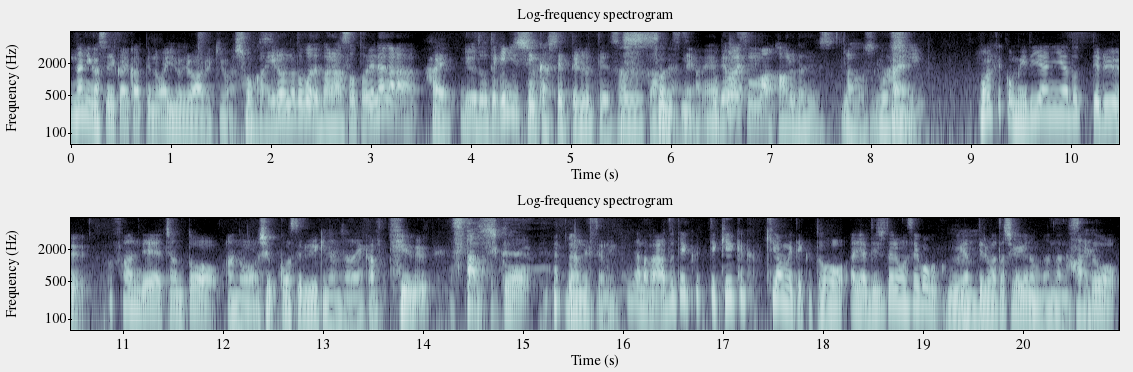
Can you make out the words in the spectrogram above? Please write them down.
何が正解かっていうのはいろいろある気はします。そうか、いろんなところでバランスを取りながら、はい。流動的に進化していってるっていう、そういう感じなんですかそうですねね。デバイスもまあ変わるだろうし、はい僕は結構メディアに宿ってるファンでちゃんとあの出向するべきなんじゃないかっていうスタンス。思 考なんですよね。だからアドテクって結局極めていくと、あるいはデジタル音声広告やってる私が言うのもなんなんですけど、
